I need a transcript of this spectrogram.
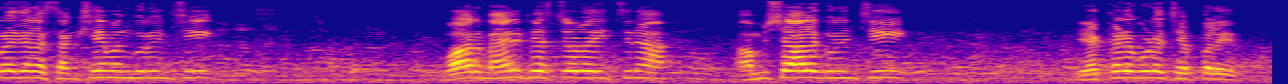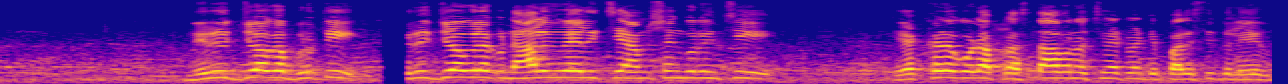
ప్రజల సంక్షేమం గురించి వారు మేనిఫెస్టోలో ఇచ్చిన అంశాల గురించి ఎక్కడ కూడా చెప్పలేదు. నిరుద్యోగ భృతి నిరుద్యోగులకు నాలుగు వేలు ఇచ్చే అంశం గురించి ఎక్కడ కూడా ప్రస్తావన వచ్చినటువంటి పరిస్థితి లేదు.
